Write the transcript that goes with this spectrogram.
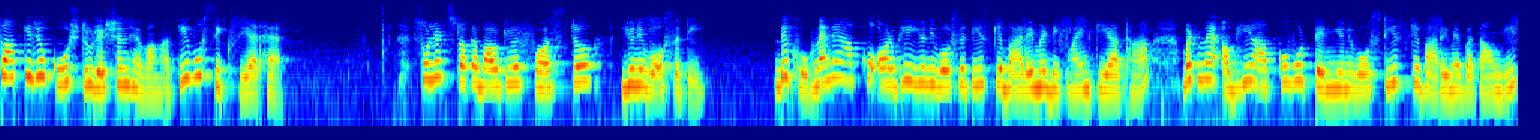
तो आपकी जो कोर्स ड्यूरेशन है वहाँ की वो सिक्स ईयर है। So let's talk about your first university देखो, मैंने आपको और भी यूनिवर्सिटीज़ के बारे में डिफ़ाइन किया था बट मैं अभी आपको वो टेन यूनिवर्सिटीज़ के बारे में बताऊँगी,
